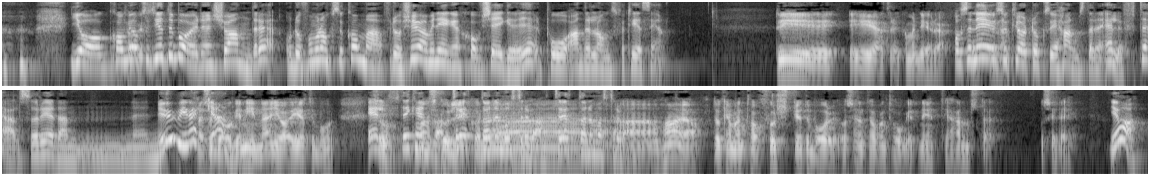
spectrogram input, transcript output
Jag kommer också till Göteborg den 22 och då får man också komma, för då kör jag min egen show Tjejgrejer på Andra Långs kvartersscen. Det är att rekommendera. Och sen är jag ju såklart också i Halmstad den 11, alltså redan eh, nu i veckan. Alltså dagen innan jag är i Göteborg. Elfte Så kan man inte vara. skulle Trettonde måste det vara. Trettonde måste det vara. Jaha, ja. Då kan man ta först Göteborg och sen tar man tåget ner till Halmstad och se dig. Ja,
